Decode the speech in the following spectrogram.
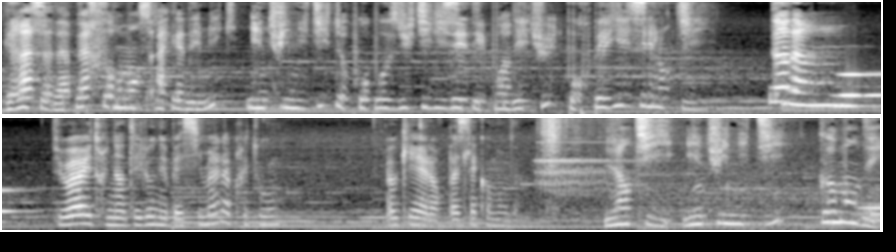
grâce à ta performance académique, Infinity te propose d'utiliser tes points d'études pour payer ses lentilles. Tadam Tu vois, être une intello n'est pas si mal après tout. Ok, alors passe la commande. Lentilles Infinity commandées.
